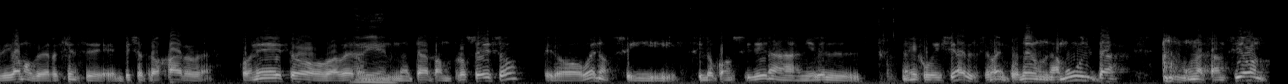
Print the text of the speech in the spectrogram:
digamos que recién se empieza a trabajar con esto, va a haber una etapa, un proceso, pero bueno, si, si lo considera a nivel, a nivel judicial, se va a imponer una multa, una sanción.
